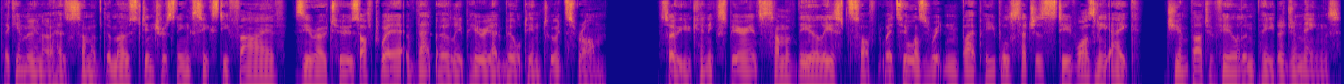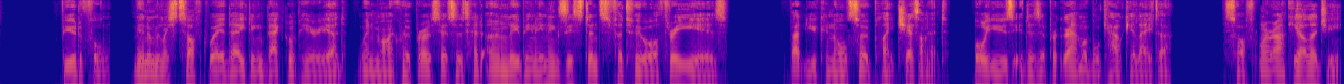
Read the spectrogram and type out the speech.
The Kim Uno has some of the most interesting 6502 software of that early period built into its ROM so you can experience some of the earliest software tools written by people such as Steve Wozniak, Jim Butterfield and Peter Jennings. Beautiful, minimalist software dating back to a period when microprocessors had only been in existence for two or three years. But you can also play chess on it, or use it as a programmable calculator. Software archaeology.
